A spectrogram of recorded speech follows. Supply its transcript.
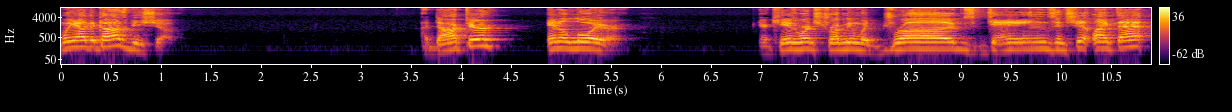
we had the Cosby Show. A doctor and a lawyer. Your kids weren't struggling with drugs, gangs, and shit like that.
